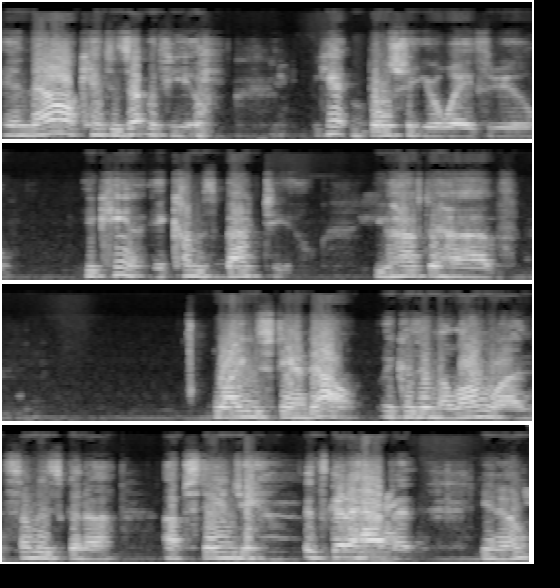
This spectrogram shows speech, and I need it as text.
and that all catches up with you. You can't bullshit your way through. You can't. It comes back to you. You have to have why you stand out because in the long run, somebody's gonna upstand you. it's gonna happen, you know.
